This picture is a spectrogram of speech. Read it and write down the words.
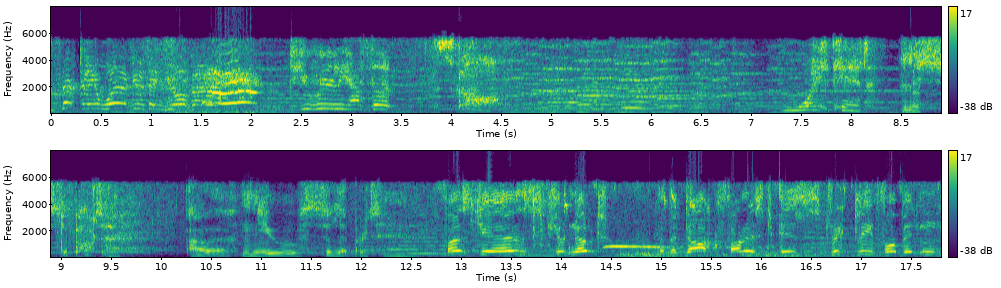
exactly where do you think you're going? Do you really have the scar? Wicked. Mr. Potter, our new celebrity. First years should note that the Dark Forest is strictly forbidden.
